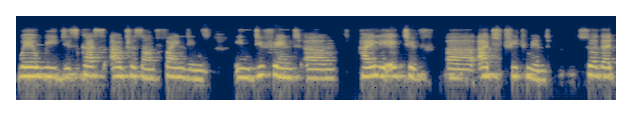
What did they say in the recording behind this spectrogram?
where we discuss ultrasound findings in different um, highly active uh, art treatment so that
